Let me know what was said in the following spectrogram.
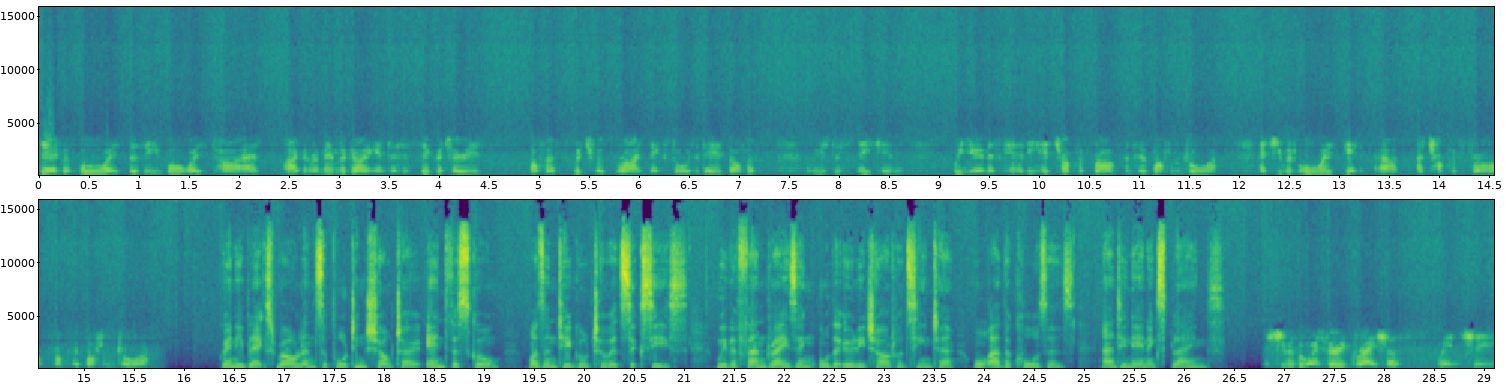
Dad was always busy, always tired. I can remember going into his secretary's office, which was right next door to Dad's office, we used to sneak in. We knew Miss Kennedy had chocolate frogs in her bottom drawer, and she would always get out a chocolate frog from her bottom drawer. Granny Black's role in supporting Sholto and the school was integral to its success, whether fundraising or the Early Childhood Centre or other causes, Auntie Nan explains. She was always very gracious when she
